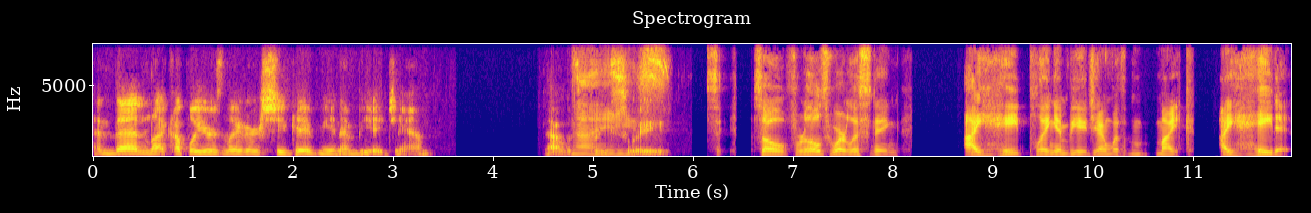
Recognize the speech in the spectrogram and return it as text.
and then a couple years later, she gave me an NBA Jam. That was nice. pretty sweet. So, for those who are listening, I hate playing NBA Jam with Mike. I hate it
